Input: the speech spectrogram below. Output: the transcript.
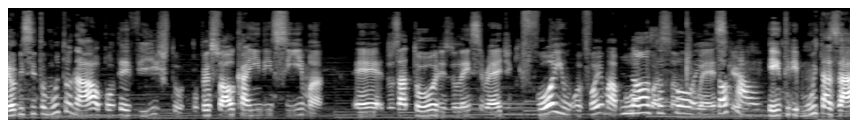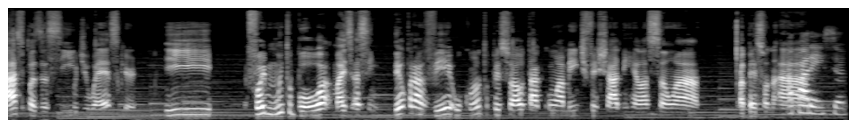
eu me sinto muito mal por ter visto o pessoal caindo em cima é, dos atores, do Lance Red, que foi, um, foi uma boa Nossa, atuação de foi. Wesker Total. entre muitas aspas, assim, de Wesker. E foi muito boa, mas, assim, deu pra ver o quanto o pessoal tá com a mente fechada em relação a. A, persona a, Aparência.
